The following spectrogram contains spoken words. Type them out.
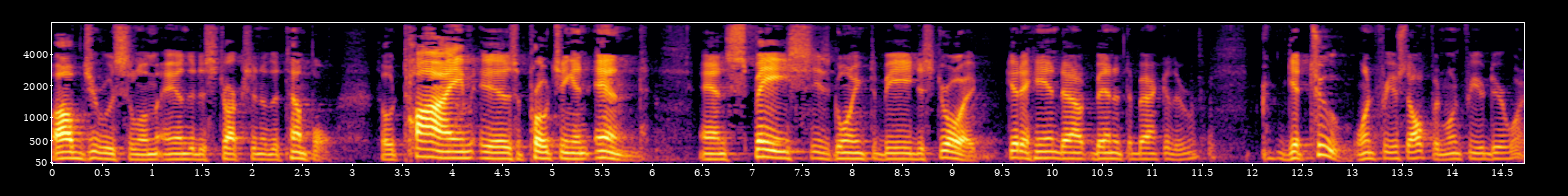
of Jerusalem and the destruction of the temple. So time is approaching an end and space is going to be destroyed. Get a handout, Ben, at the back of the room. Get two, one for yourself and one for your dear wife.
